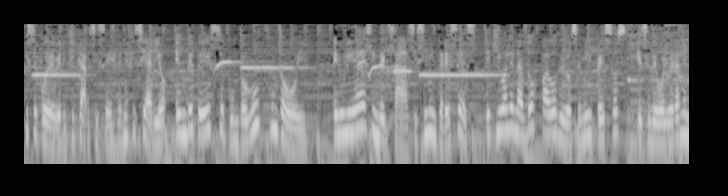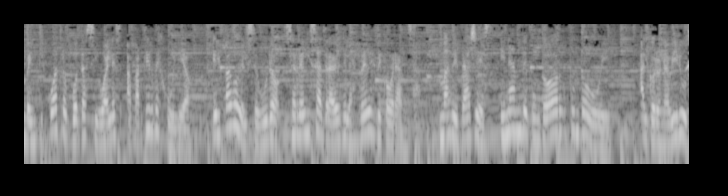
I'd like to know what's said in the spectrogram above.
Y se puede verificar si se es beneficiario en bps.gov.uy. En unidades indexadas y sin intereses, equivalen a dos pagos de 12 mil pesos que se devolverán en 24 cuotas iguales a partir de julio. El pago del seguro se realiza a través de las redes de cobranza. Más detalles en ande.org.uy. Al coronavirus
